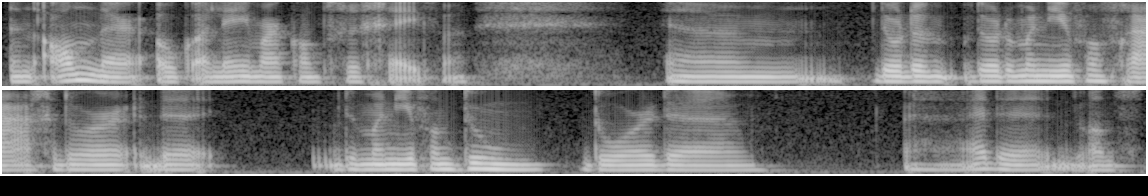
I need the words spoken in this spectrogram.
een ander ook alleen maar kan teruggeven. Um, door, de, door de manier van vragen, door de, de manier van doen, door de, uh, de. Want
